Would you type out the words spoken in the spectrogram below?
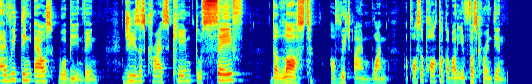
everything else will be in vain. Jesus Christ came to save the lost, of which I am one. Apostle Paul talked about it in 1 Corinthians.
